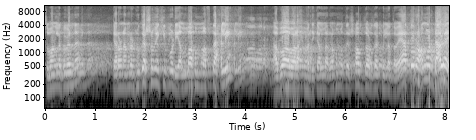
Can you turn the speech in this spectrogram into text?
সুবহানাল্লাহ কবেন না? কারণ আমরা ঢুকার সময় কি পড়ি? আল্লাহ মাফতাহলি আল্লাহ রহমতের সব দরজা খুলে দাও। এত রহমত ঢালে,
